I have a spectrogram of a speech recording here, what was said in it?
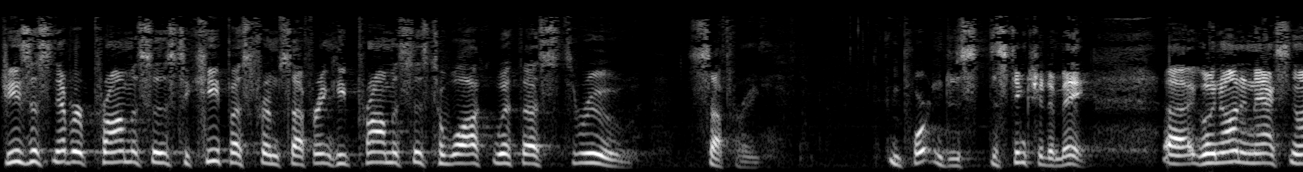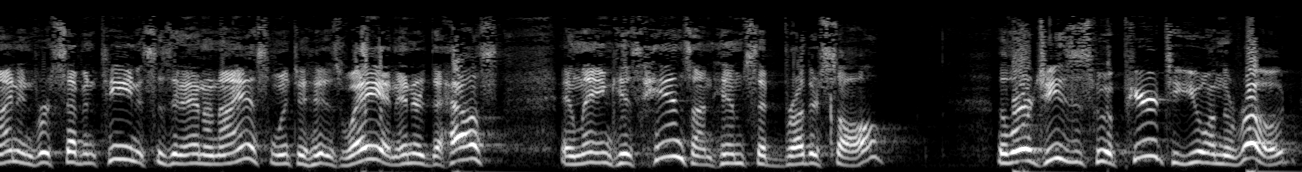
Jesus never promises to keep us from suffering. He promises to walk with us through suffering. Important dis- distinction to make. Uh, going on in Acts 9 in verse 17, it says that Ananias went to his way and entered the house and laying his hands on him said, Brother Saul, the Lord Jesus who appeared to you on the road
